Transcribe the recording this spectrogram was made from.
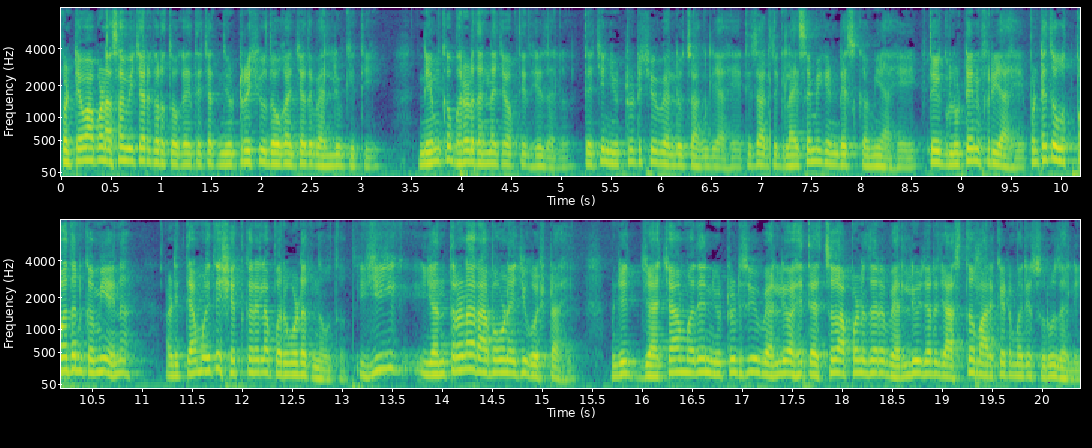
पण तेव्हा आपण असा विचार करतो की त्याच्यात न्यूट्रिशिव दोघांच्यात व्हॅल्यू किती? नेमकं भरडधान्याच्या बाबतीत हे झालं. त्याची न्यूट्रिटिव्ह व्हॅल्यू चांगली आहे तिचा ग्लायसेमिक इंडेक्स कमी आहे ते ग्लुटेन फ्री आहे पण त्याचं उत्पादन कमी आहे ना? आणि त्यामुळे ते शेतकऱ्याला परवडत नव्हतं. ही यंत्रणा राबवण्याची गोष्ट आहे. म्हणजे ज्याच्यामध्ये न्यूट्रिटिव्ह व्हॅल्यू आहे त्याचं आपण जर व्हॅल्यू जर जास्त मार्केटमध्ये सुरू झाली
